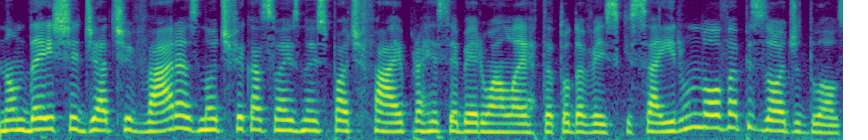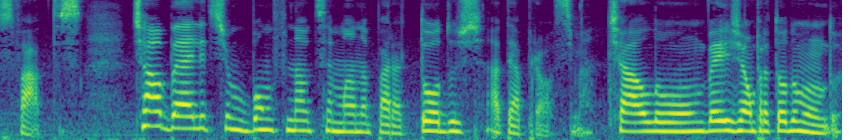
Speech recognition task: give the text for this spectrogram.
Não deixe de ativar as notificações no Spotify para receber um alerta toda vez que sair um novo episódio do Aos Fatos. Tchau, Bellet, um bom final de semana para todos. Até a próxima. Tchau, Lu. Um beijão para todo mundo.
